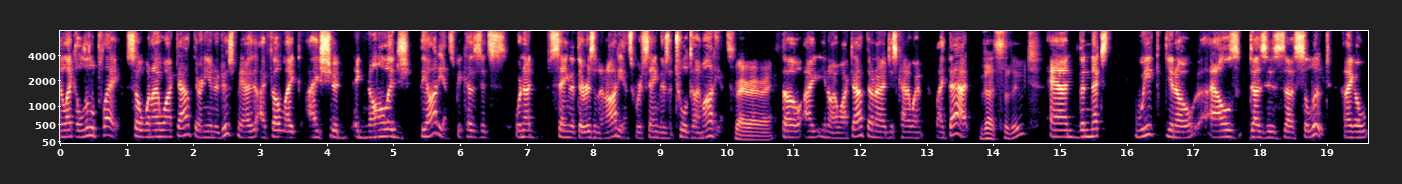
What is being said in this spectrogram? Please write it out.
and like a little play. So when I walked out there and he introduced me, I, I, felt like I should acknowledge the audience because it's we're not saying that there isn't an audience. We're saying there's a tool time audience. Right, right, right. So I, you know, I walked out there and I just kind of went like that. The salute. And the next week, you know, Al's does his uh, salute, and I go.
